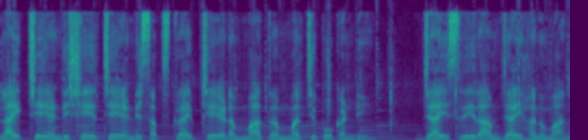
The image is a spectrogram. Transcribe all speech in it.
లైక్ చేయండి షేర్ చేయండి సబ్స్క్రైబ్ చేయడం మాత్రం మర్చిపోకండి. జై శ్రీరామ్ జై హనుమాన్.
